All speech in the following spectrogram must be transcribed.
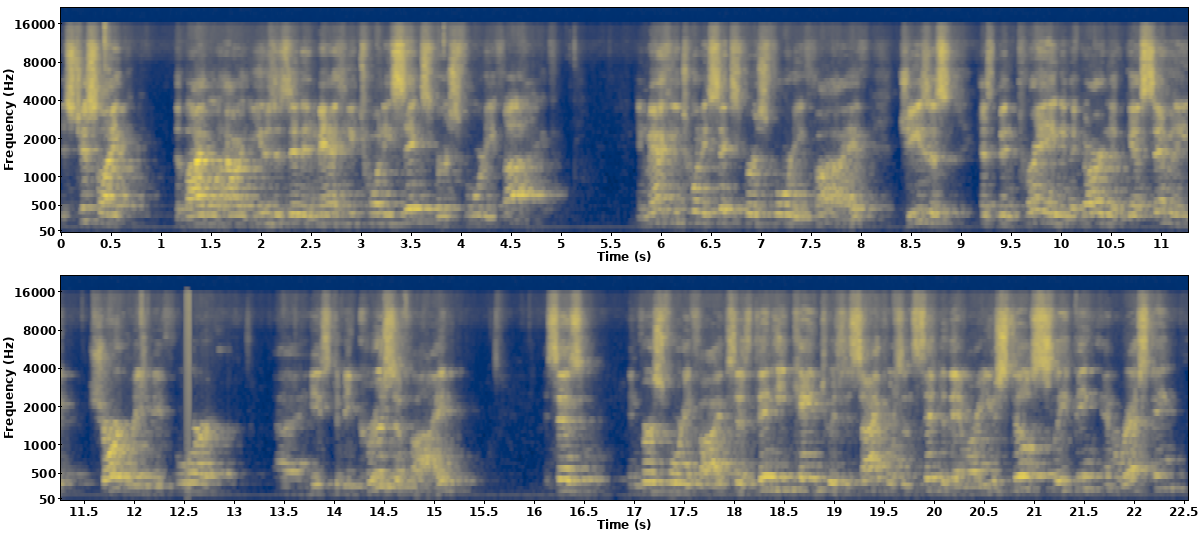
It's just like the Bible, how it uses it in Matthew 26, verse 45. In Matthew 26, verse 45, Jesus has been praying in the Garden of Gethsemane shortly before uh, he's to be crucified. It says in verse 45, it says, Then he came to his disciples and said to them, Are you still sleeping and resting?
